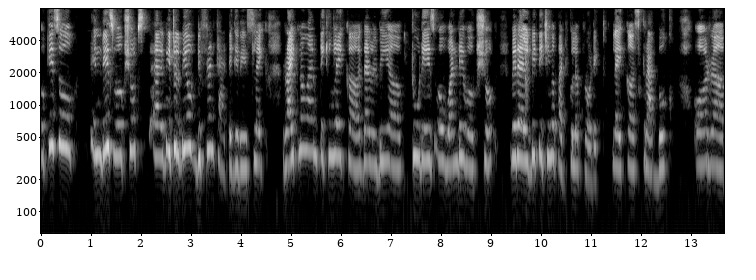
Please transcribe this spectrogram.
okay so in these workshops uh, it will be of different categories. Like right now i'm taking like uh, there will be a two days or one day workshop where i'll be teaching a particular product like a scrapbook or uh,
